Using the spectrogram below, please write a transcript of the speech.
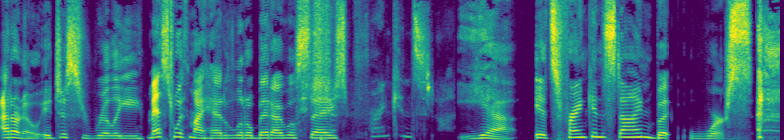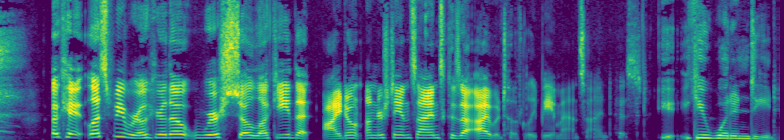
I don't know, it just really messed with my head a little bit, I will say. It's just Frankenstein. Yeah, it's Frankenstein but worse. okay, let's be real here though. We're so lucky that I don't understand science because I, I, would totally be a mad scientist. Y- you would indeed.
